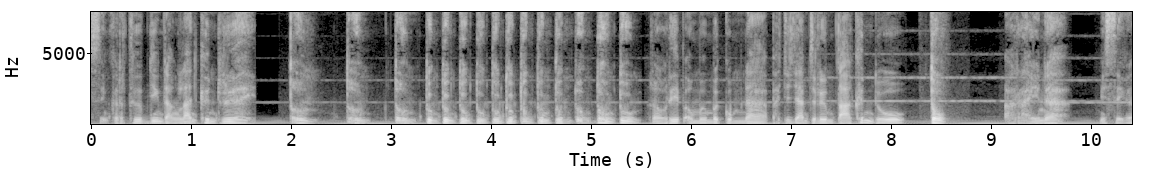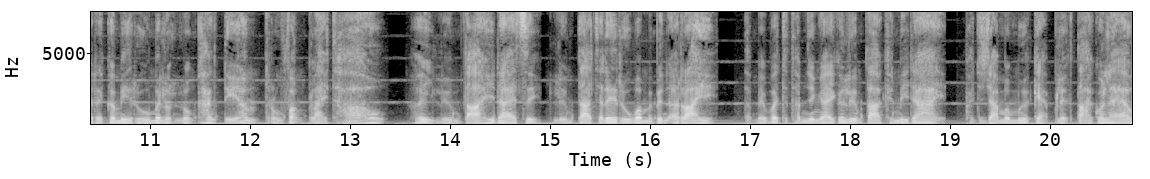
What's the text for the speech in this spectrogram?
เสียงกระทืบยิ่งดังลั่นขึ้นเรื่อย ตุ้มตุ้มตุ้มตุ้มตุ้มตุ้มตุ้มตุ้มตุ้มตุ้มตุ้มตุ้มตุ้มตุ้มตุ้มเรารีบเอามือมากุมหน้าพยายามจะลืมตาขึ้นดูตุกอะไรนะมีเสียงอะไรก็ไม่รู้มาหล่นลงข้างเตียง ตรงฝั่งปลายเท้าเฮ้ยลืมตาให้ได้สิ ลืมตาจะได้รู้ว่ามันเป็นอะไร แต่ไม่ว่าจะทำยังไงก็ลืมตาขึ้นไม่ได้ พยายามเอามือแกะเปลือกตาก็แล้ว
